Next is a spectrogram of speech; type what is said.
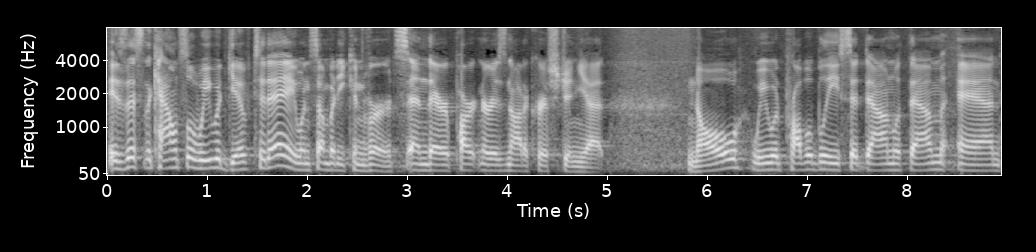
Is this the counsel we would give today when somebody converts and their partner is not a Christian yet? No, we would probably sit down with them and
